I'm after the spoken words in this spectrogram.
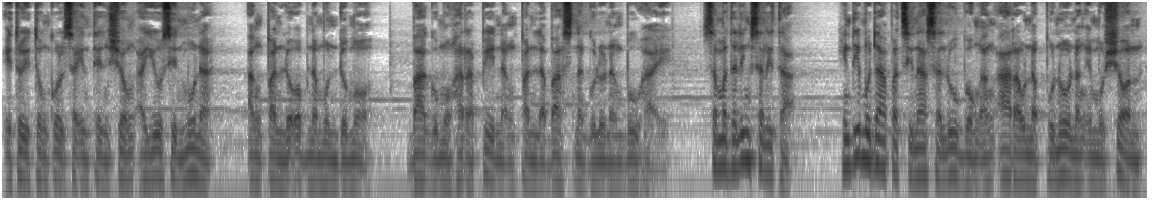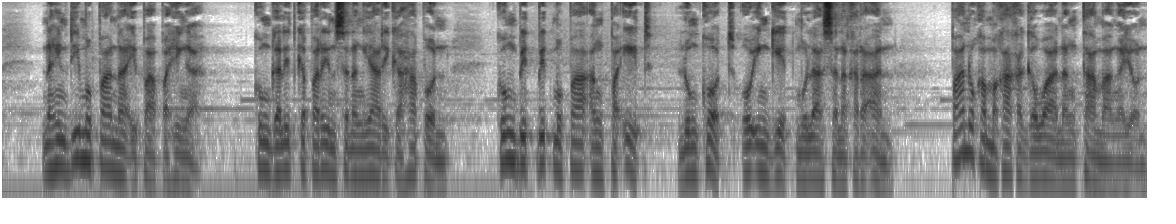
Ito'y tungkol sa intensyong ayusin muna ang panloob na mundo mo bago mo harapin ang panlabas na gulo ng buhay. Sa madaling salita, hindi mo dapat sinasalubong ang araw na puno ng emosyon na hindi mo pa naipapahinga. Kung galit ka pa rin sa nangyari kahapon, kung bitbit mo pa ang pait, lungkot o inggit mula sa nakaraan, paano ka makakagawa ng tama ngayon?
